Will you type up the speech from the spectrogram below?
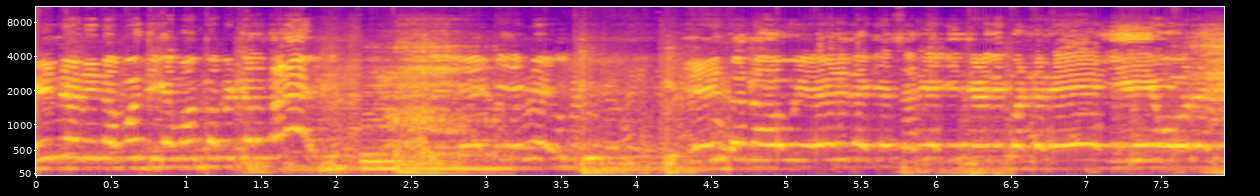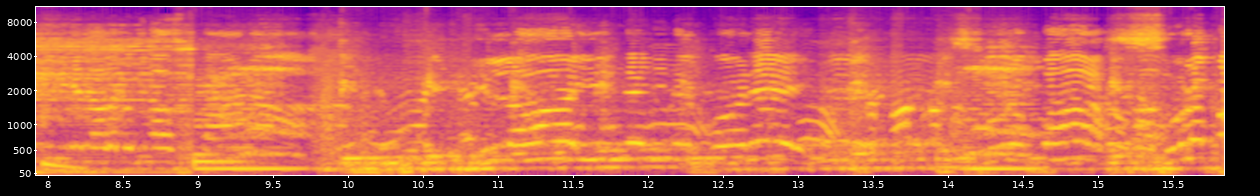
ಇನ್ನು ನಿನ್ನ ಬುದ್ಧಿಗೆ ಮಂಕ ಬಿಟ್ಟರು ತಾನೆ ಏಕೆ ಎನ್ನೆ? ಇಂದು ನಾವು ಹೇಳಿದಾಗೆ ಸರಿಯಾಗಿ ತಿಳಿದುಕೊಂಡರೆ ಈ ಊರಲ್ಲಿ ನಾಲ್ಕು ದಿನ ಸ್ನಾನ. ಇಲ್ಲ ಹಿಂದೆ ನಿನ್ನ ಕೋಣೆ. ಸೂರಪ್ಪ ಸೂರಪ್ಪ.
